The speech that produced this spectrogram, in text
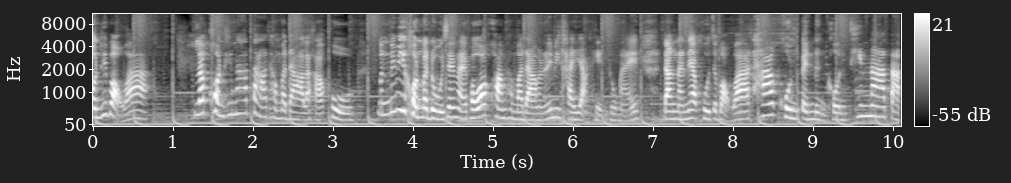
คนที่บอกว่า แล้วคนที่หน้าตาธรรมดาล่ะคะครู มันไม่มีคนมาดูใช่ไหม เพราะว่าความธรรมดามันไม่มีใครอยากเห็นถูกไหม ดังนั้นเนี่ยครูจะบอกว่าถ้าคุณเป็นหนึ่งคนที่หน้าตา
